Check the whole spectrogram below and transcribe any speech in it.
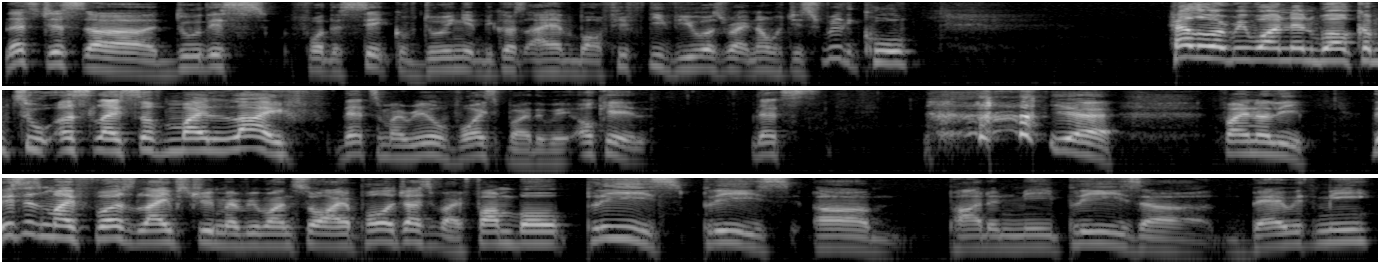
Let's just uh, do this for the sake of doing it because I have about 50 viewers right now, which is really cool. Hello, everyone, and welcome to A Slice of My Life. That's my real voice, by the way. Okay, let's. yeah, finally. This is my first live stream, everyone. So I apologize if I fumble. Please, please, um, pardon me. Please, uh, bear with me.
